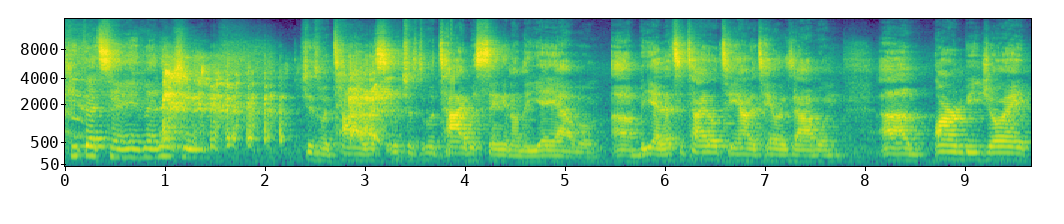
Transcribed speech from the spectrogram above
keep that same energy. Which is what Ty was, which is what Ty was singing on the Yay album. Um, but yeah, that's the title. Teyana Taylor's album. Um, R&B joint,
